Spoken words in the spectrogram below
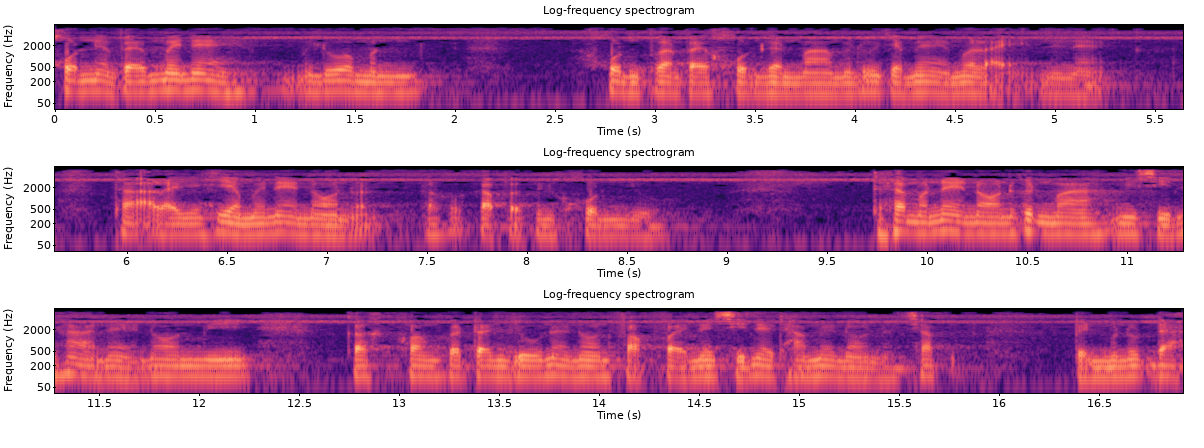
คนเนี่ยไปไม่แน่ ไม่รู้ว่ามันคนกันไปคนกันมา ไม่รู้จะแม่เมื่อไหร่นี่แน่ ถ้าอะไรที่ยังไม่แน่นอนเราก็กลับไปเป็นคนอยู่ แต่ถ้ามันแน่นอนขึ้นมา มีศีลห้าแน่นอนมีความกตัญญูแน่นอนฝักใฝ่ในศีลในธรรมแน่นอนชักเป็นมนุษย์ได้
